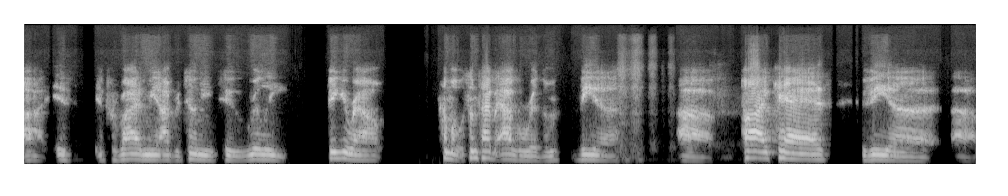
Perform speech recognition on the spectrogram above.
uh, it provided me an opportunity to really figure out, come up with some type of algorithm via uh, podcast, via uh,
